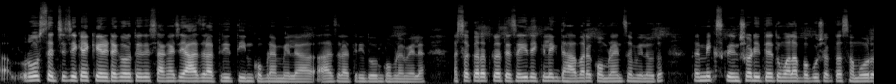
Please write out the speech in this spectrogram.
रोज त्यांचे जे काही केअरटेकर होते ते सांगायचे आज रात्री तीन कोंबड्या मेल्या आज रात्री दोन कोंबड्या मेल्या. असं करत करत त्याचंही देखील एक दहा बारा कोंबड्यांचं मेलं होतं. तर मी एक स्क्रीनशॉट इथे तुम्हाला बघू शकता समोर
